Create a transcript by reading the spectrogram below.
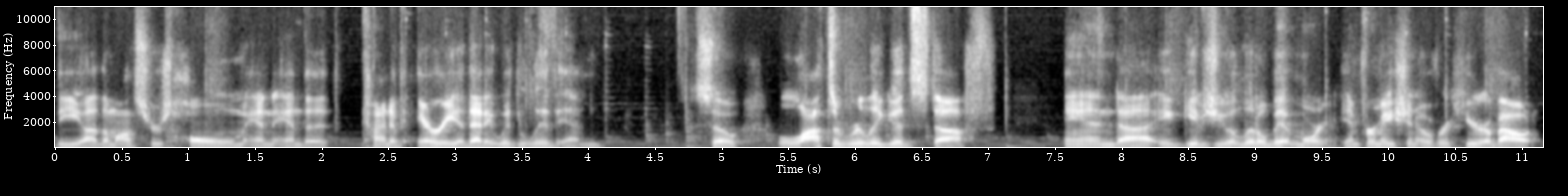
the uh, the monster's home and and the kind of area that it would live in. So lots of really good stuff, and uh, it gives you a little bit more information over here about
